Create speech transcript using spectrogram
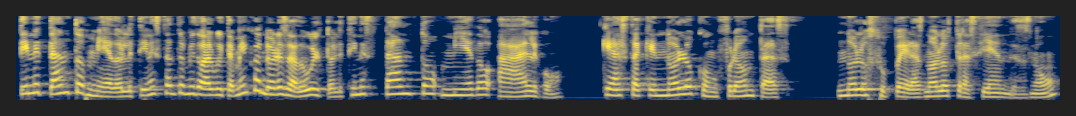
tiene tanto miedo, le tienes tanto miedo a algo y también cuando eres adulto le tienes tanto miedo a algo que hasta que no lo confrontas, no lo superas, no lo trasciendes, ¿no?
